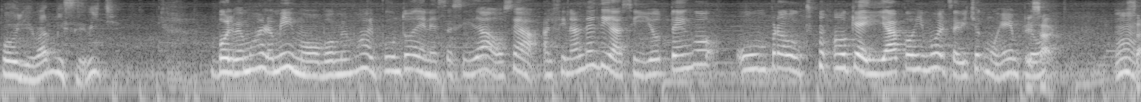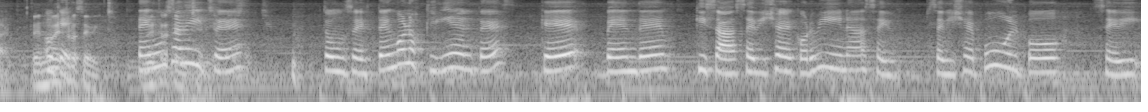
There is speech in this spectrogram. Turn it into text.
puedo llevar mi ceviche? volvemos a lo mismo, volvemos al punto de necesidad. O sea, al final del día, si yo tengo un producto, ok, ya cogimos el ceviche como ejemplo. Exacto. Mm. Exacto. Este es nuestro ceviche. Tengo un nuestra ceviche, entonces tengo los clientes que venden quizás ceviche de corvina, ce- ceviche de pulpo, cevi-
